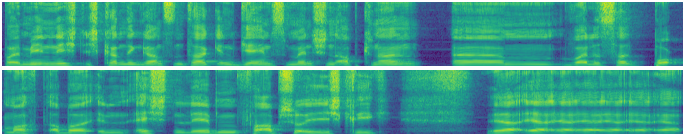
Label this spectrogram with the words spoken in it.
Bei mir nicht. Ich kann den ganzen Tag in Games Menschen abknallen, ähm, weil es halt Bock macht. Aber in echten Leben verabscheue ich Krieg. Ja, ja, ja, ja, ja, ja, ja.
